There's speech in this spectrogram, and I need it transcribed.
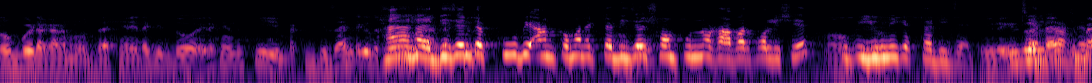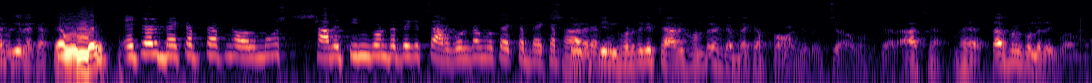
নব্বই টাকার মধ্যে দেখেন এটা কিন্তু এটা কিন্তু কি ডিজাইনটা কিন্তু হ্যাঁ হ্যাঁ ডিজাইনটা খুবই আনকমন একটা ডিজাইন সম্পূর্ণ রাবার পলিশের খুব ইউনিক একটা ডিজাইন এটার ব্যাকআপটা আপনি অলমোস্ট সাড়ে তিন ঘণ্টা থেকে চার ঘণ্টার মতো একটা ব্যাকআপ সাড়ে তিন ঘণ্টা থেকে চার ঘণ্টার একটা ব্যাকআপ পাওয়া যাবে চমৎকার। আচ্ছা ভাই তারপর কোনটা দেখব আমরা?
